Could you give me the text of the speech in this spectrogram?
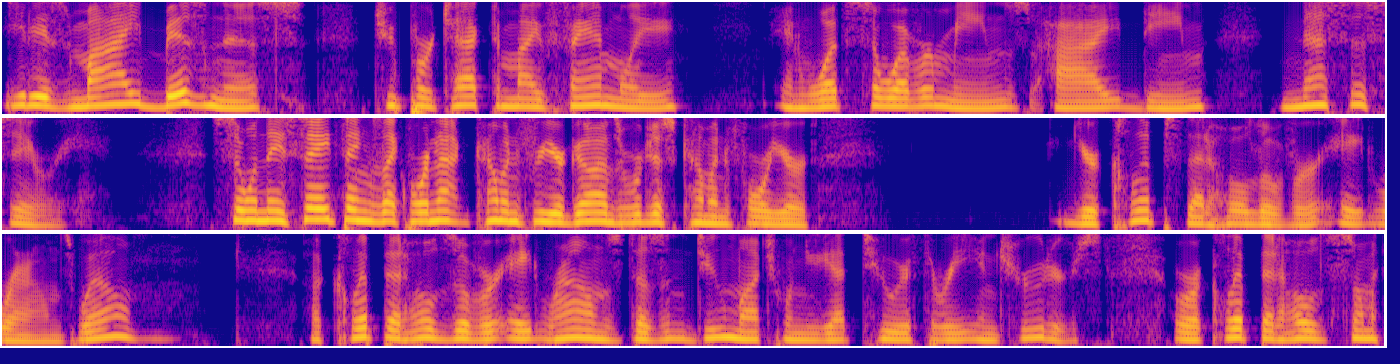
It is my business to protect my family in whatsoever means I deem necessary. So when they say things like we're not coming for your guns, we're just coming for your your clips that hold over 8 rounds. Well, a clip that holds over eight rounds doesn't do much when you get two or three intruders, or a clip that holds so much.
